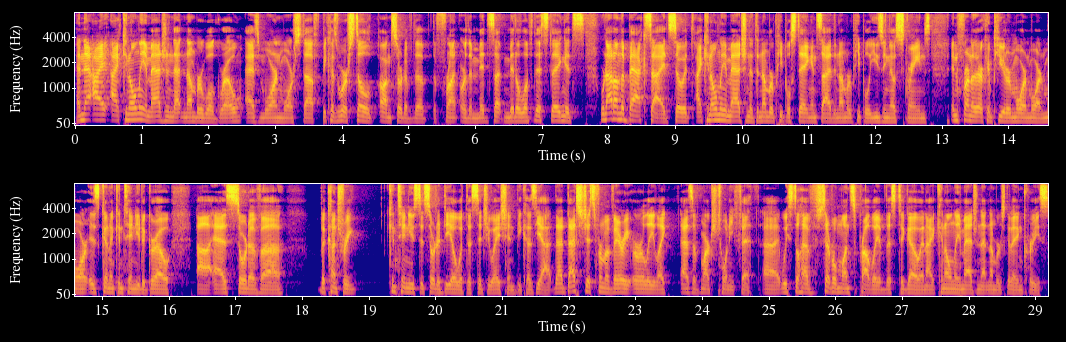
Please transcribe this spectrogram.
and that I, I can only imagine that number will grow as more and more stuff because we're still on sort of the, the front or the mid middle of this thing. It's we're not on the backside. so it, I can only imagine that the number of people staying inside, the number of people using those screens in front of their computer more and more and more is going to continue to grow uh, as sort of uh, the country continues to sort of deal with this situation because yeah that that's just from a very early like as of march 25th uh, we still have several months probably of this to go and i can only imagine that number is going to increase.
